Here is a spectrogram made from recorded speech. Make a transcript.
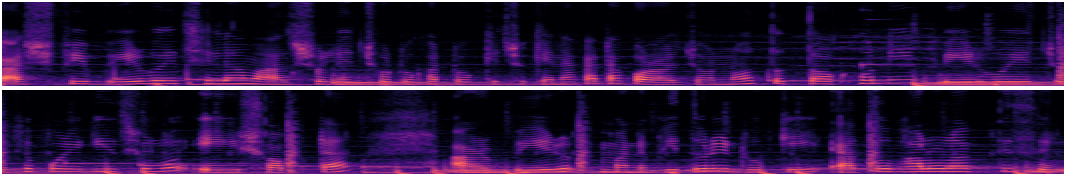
কাশফি বের হয়েছিলাম আসলে ছোটোখাটো কিছু কেনাকাটা করার জন্য, তো তখনই বের হয়ে চোখে পড়ে গিয়েছিল এই শপটা। আর বের মানে ভিতরে ঢুকে এত ভালো লাগতেছিল,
